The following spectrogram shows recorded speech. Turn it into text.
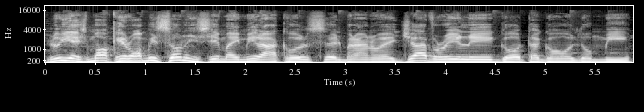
Lui è Smokey Robinson insieme ai Miracles, il brano è J've Really Got a Gold on Me.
